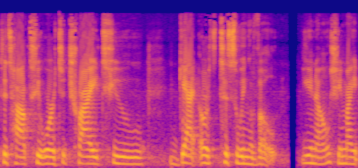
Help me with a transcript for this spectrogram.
to talk to or to try to get or to swing a vote you know? She might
